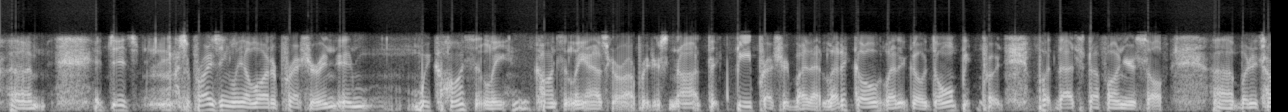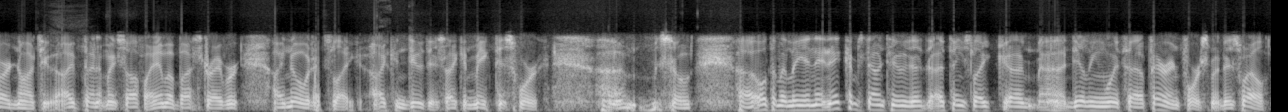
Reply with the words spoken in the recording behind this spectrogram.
Um, it, it's surprisingly a lot of pressure, and, and we constantly constantly ask our operators not to be pressured by that. Let it go. Let it go. Don't be put put that stuff on yourself. Uh, but it's hard not to. I've done it myself. I am a bus driver. I know what it's like. I can do this. I can make this work. Um, so uh, ultimately, and it comes down to uh, things like um, uh, dealing with uh, fare enforcement as well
